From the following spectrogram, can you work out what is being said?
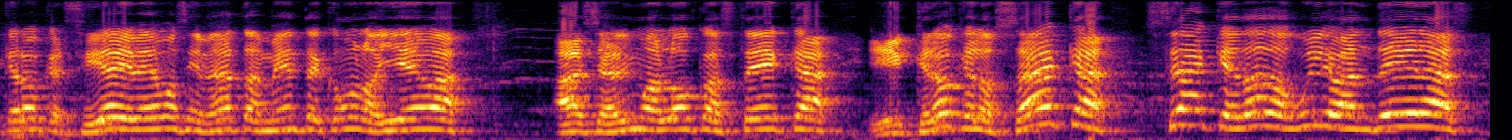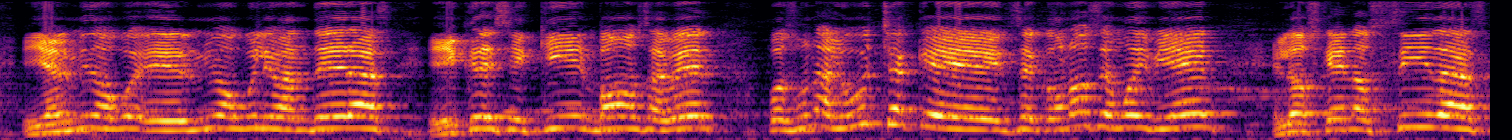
Creo que sí, ahí vemos inmediatamente cómo lo lleva hacia el mismo loco azteca y creo que lo saca. Se ha quedado Willy Banderas y el mismo, el mismo Willy Banderas y Crazy King. Vamos a ver pues una lucha que se conoce muy bien. Los genocidas,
